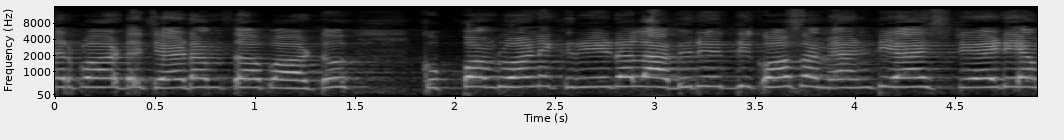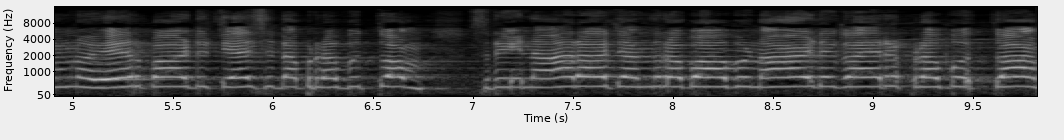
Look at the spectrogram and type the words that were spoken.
ఏర్పాటు చేయడంతో పాటు కుప్పంలోని క్రీడల అభివృద్ధి కోసం ఎన్టీఆర్ స్టేడియంను ఏర్పాటు చేసిన ప్రభుత్వం శ్రీ నారా చంద్రబాబు నాయుడు గారి ప్రభుత్వం.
